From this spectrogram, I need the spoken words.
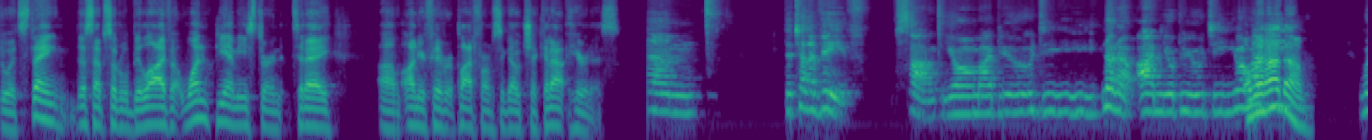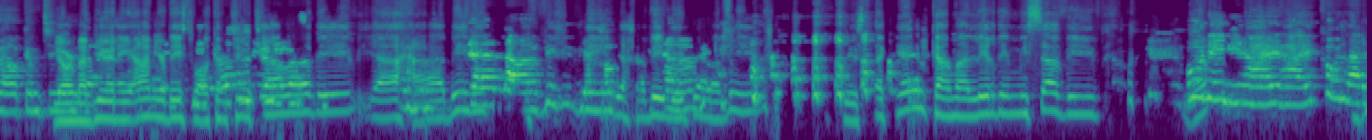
do its thing. This episode will be live at 1 p.m. Eastern today um, on your favorite platforms. So go check it out. Here it is Um, the Tel Aviv song, You're My Beauty. No, no, I'm Your Beauty. You're Omer my Adam. Welcome to You're my the- beauty. I'm your beast. Welcome to Tel Aviv. Ya Habibi. Tel Aviv. Ya Habibi. Tel Aviv. תסתכל כמה לירדים מסביב. Uneni, hi, hi, כל לילה,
